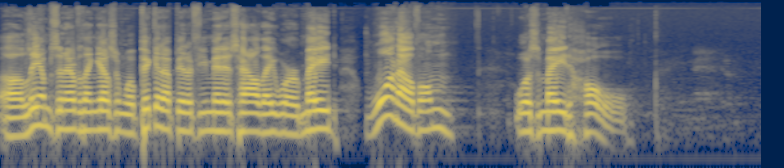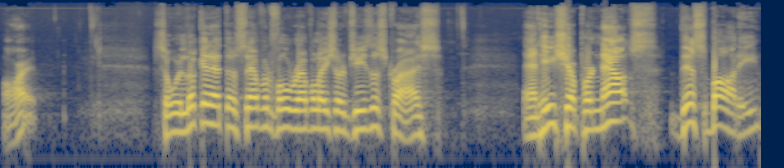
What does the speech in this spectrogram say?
uh, limbs and everything else, and we'll pick it up in a few minutes how they were made. One of them was made whole. All right? So we're looking at the sevenfold revelation of Jesus Christ, and he shall pronounce this body,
